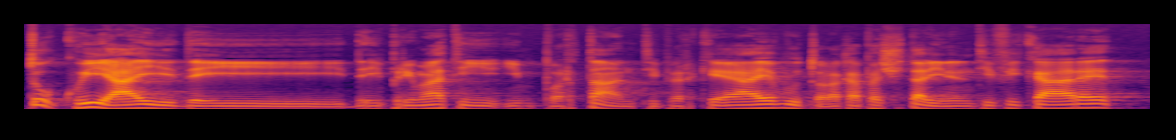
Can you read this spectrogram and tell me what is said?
Tu qui hai dei, dei primati importanti perché hai avuto la capacità di identificare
